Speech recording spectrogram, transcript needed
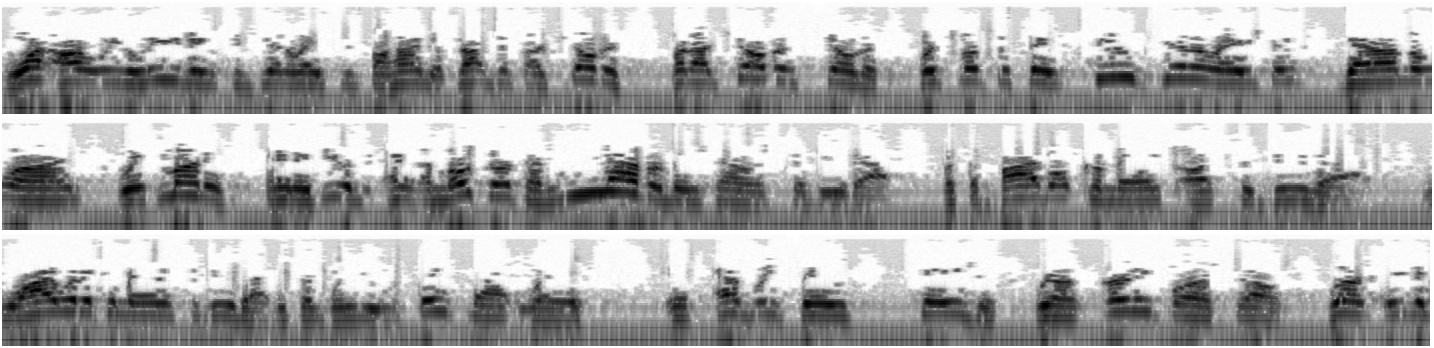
What are we leaving to generations behind us? Not just our children, but our children's children. We're supposed to think two generations down the line with money. And if you and most of us have never been challenged to do that. But the Bible commands us to do that. Why would it command us to do that? Because when you think that way, if everything changes. We aren't earning for ourselves. We aren't even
